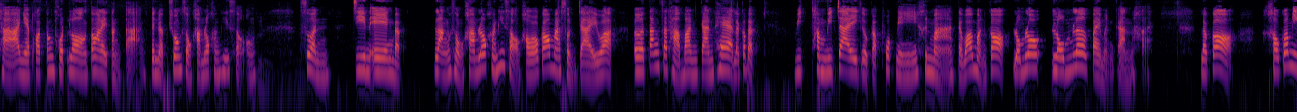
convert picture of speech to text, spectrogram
ช้าเงี้ยเพราะต้องทดลองต้องอะไรต่างๆ เป็นแบบช่วงสงครามโลกครั้งที่สองอืมส่วนจีนเองแบบหลังสงครามโลกครั้งที่สองเขาก็มาสนใจว่า เออตั้งสถาบันการแพทย์แล้วก็แบบวิทำวิจัยเกี่ยวกับพวกนี้ขึ้นมา แต่ว่าเหมือนก็ล้มโลกล้มเลิกไปเหมือนกันค่ะ แล้วก็เขาก็มี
